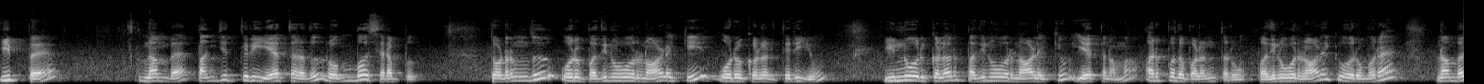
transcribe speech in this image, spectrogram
இப்போ நம்ம பஞ்சுத்திரி ஏற்றுறது ரொம்ப சிறப்பு. தொடர்ந்து ஒரு பதினோரு நாளைக்கு ஒரு கலர் தெரியும். இன்னொரு கலர் பதினோரு நாளைக்கும் ஏற்றினோமா அற்புத பலன் தரும். பதினோரு நாளைக்கு ஒரு முறை நம்ம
